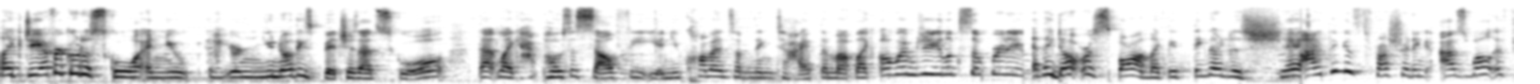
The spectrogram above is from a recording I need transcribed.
Like do you ever go to school and you you're you know these bitches at school that like post a selfie and you comment something to hype them up like oh omg you look so pretty. And they don't respond. Like they think they're just shit. I think it's frustrating as well if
